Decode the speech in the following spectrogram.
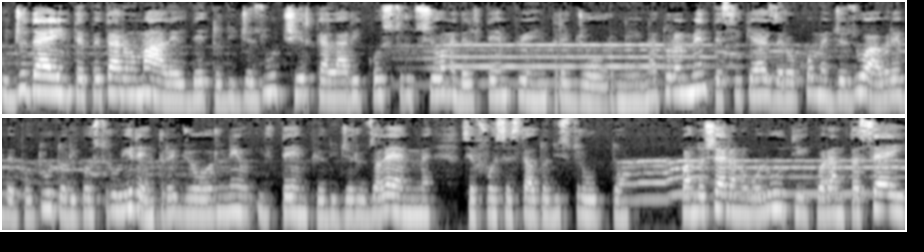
I giudei interpretarono male il detto di Gesù circa la ricostruzione del Tempio in tre giorni. Naturalmente si chiesero come Gesù avrebbe potuto ricostruire in tre giorni il Tempio di Gerusalemme se fosse stato distrutto, quando c'erano voluti 46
